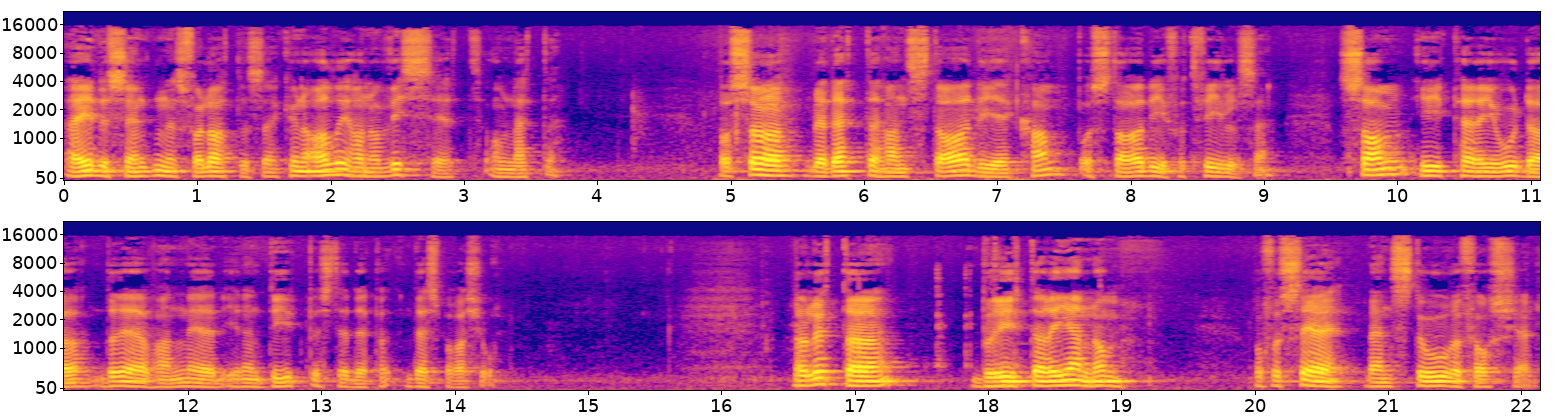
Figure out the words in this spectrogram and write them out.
eide syndenes forlatelse, kunne aldri ha noe visshet om dette. Og så ble dette hans stadige kamp og stadige fortvilelse, som i perioder drev han ned i den dypeste desperasjon. Når Luther bryter igjennom og får se den store forskjell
